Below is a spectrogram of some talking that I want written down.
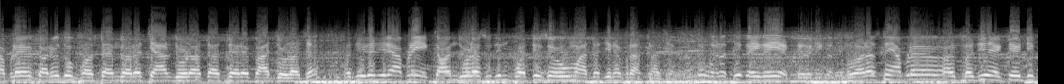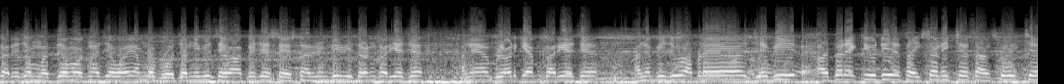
આપણે કર્યું હતું ફર્સ્ટ ટાઈમ દ્વારા ચાર જોડા હતા અત્યારે પાંચ જોડા છે. તો ધીરે ધીરે આપણે એકાવન જોડા સુધી પહોંચીશું એવું માતાજીને પ્રાર્થના છે. તો વર્ષથી કઈ કઈ એક્ટિવિટી કરો વર્ષની આપણે બધી એક્ટિવિટી કરીએ છીએ. મધ્યમ વર્ગના જે હોય એમને ભોજનની બી સેવા આપીએ છીએ સ્ટેશનરીનું બી વિતરણ કરીએ છીએ અને બ્લડ કેમ્પ કરીએ છીએ. અને બીજું આપણે જે બી અધર એક્ટિવિટી શૈક્ષણિક છે સાંસ્કૃતિક છે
